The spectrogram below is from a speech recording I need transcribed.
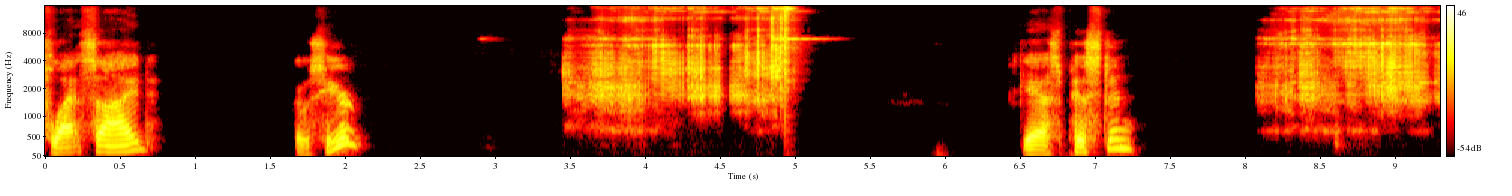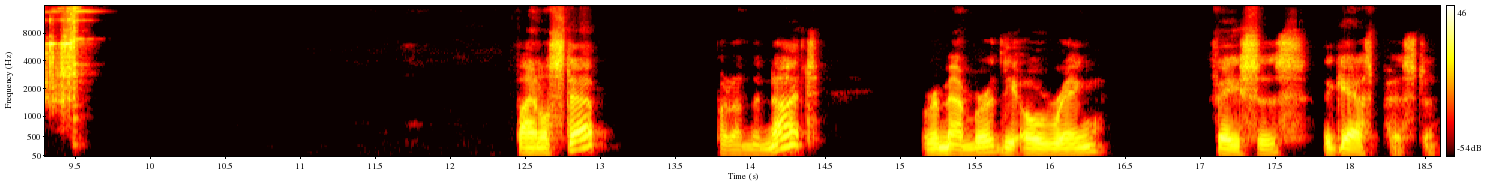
Flat side goes here. Gas piston Final step, put on the nut. Remember, the O-ring faces the gas piston.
